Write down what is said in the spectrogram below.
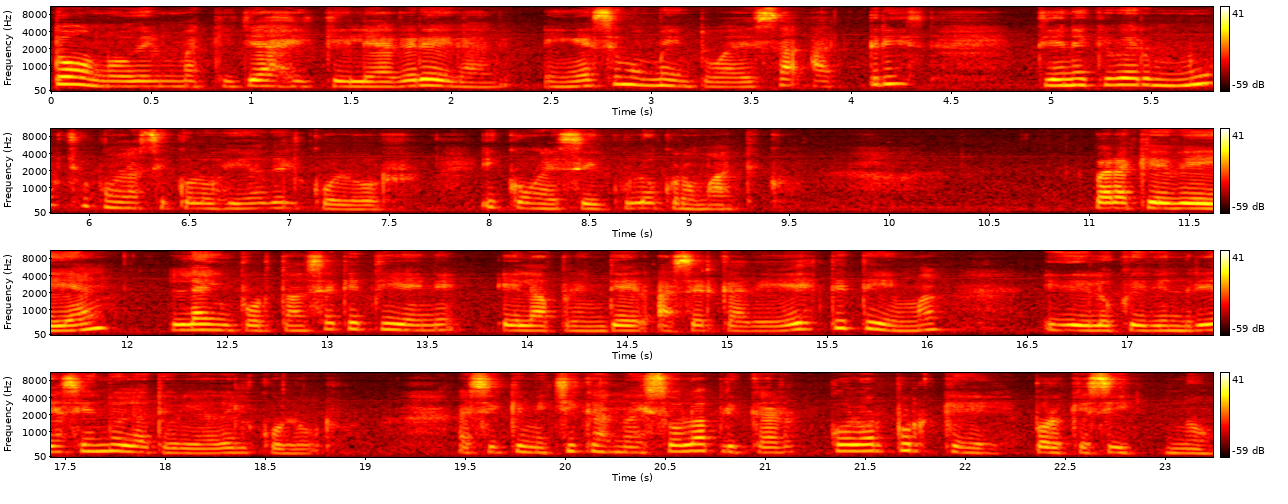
tono del maquillaje que le agregan en ese momento a esa actriz tiene que ver mucho con la psicología del color y con el círculo cromático. Para que vean la importancia que tiene el aprender acerca de este tema y de lo que vendría siendo la teoría del color. Así que mis chicas, no es solo aplicar color porque, porque sí, no.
